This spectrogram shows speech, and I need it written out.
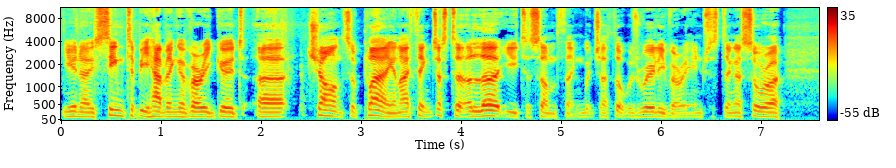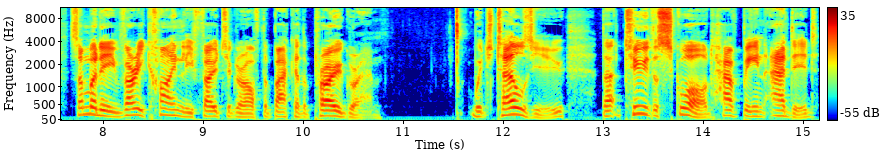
you know seem to be having a very good uh, chance of playing. And I think just to alert you to something, which I thought was really very interesting, I saw a somebody very kindly photographed the back of the program, which tells you that to the squad have been added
